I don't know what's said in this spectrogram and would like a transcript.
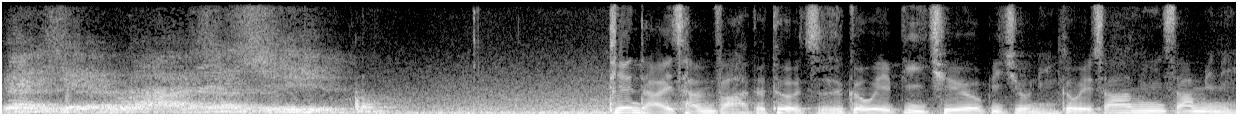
愿解如来真实义。天台禅法的特质，各位比丘、比丘尼，各位沙弥、沙弥尼，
